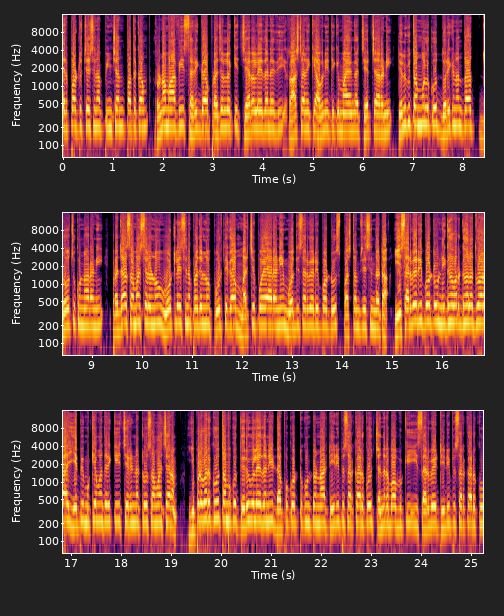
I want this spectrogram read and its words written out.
ఏర్పాటు చేసిన పింఛన్ పథకం రుణమాఫీ సరిగ్గా ప్రజల్లోకి చేరలేదనేది రాష్ట్రానికి అవినీతికి మాయంగా చేర్చారని తెలుగు తమ్ములకు దొరికినంత దోచుకున్నారని ప్రజా సమస్యలను ఓట్లేసిన ప్రజలను పూర్తిగా మర్చిపోయారని మోదీ సర్వే రిపోర్టు స్పష్టం చేసిందట. ఈ సర్వే రిపోర్టు నిఘా వర్గాల ద్వారా ఏపీ ముఖ్యమంత్రికి చేరినట్లు సమాచారం. ఇప్పటివరకు తమకు తిరుగులేదని డప్పు కొట్టుకుంటున్న టీడీపీ సర్కారుకు చంద్రబాబుకి ఈ సర్వే టీడీపీ సర్కారుకు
